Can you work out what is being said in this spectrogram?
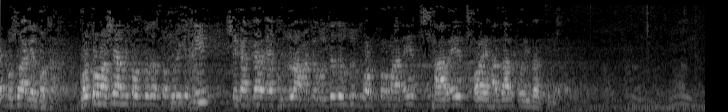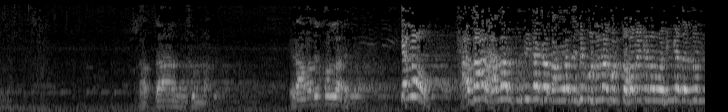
এক বছর আগের কথা। গত মাসে আমি কক্সবাজার সফরে গেছি, সেখানকার এক হুজুর আমাকে বলছে যে, হুজুর, বর্তমানে সাড়ে ছয় হাজার পরিবার খ্রিস্টান সাবধান, মুসলমান। এরা আমাদের কল্যাণে কেন? হাজার হাজার কোটি টাকা বাংলাদেশে ঘোষণা করতে হবে কেন রোহিঙ্গাদের জন্য?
